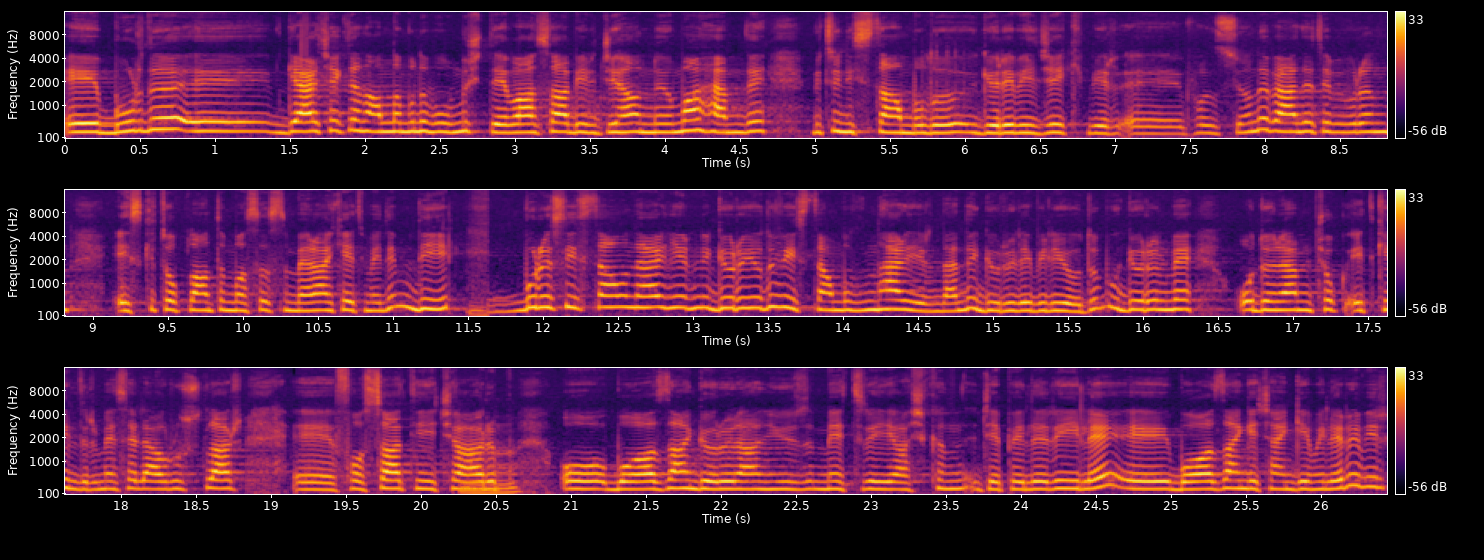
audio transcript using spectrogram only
e, burada e, gerçekten anlamını bulmuş devasa bir Cihan Numa hem de bütün İstanbul'u görebilecek bir e, pozisyonda. Ben de tabii buranın eski toplantı masası merak etmedim değil. Burası İstanbul'un her yerini görüyordu ve İstanbul'un her yerinden de görülebiliyordu. Bu görülme o dönem çok etkilidir. Mesela Ruslar e, Fossati'yi çağırıp o boğazdan görülen 100 metreyi aşkın cepheleriyle e, boğazdan geçen gemilere bir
